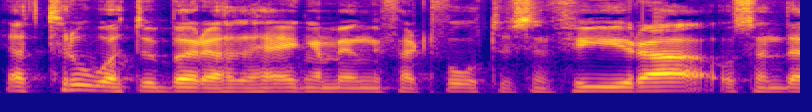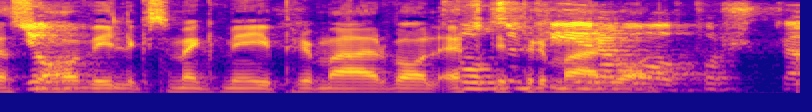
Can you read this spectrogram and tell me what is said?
jag tror att du började hänga med ungefär 2004 och sen dess ja. så har vi liksom hängt med i primärval efter primärval. 2004 var första,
